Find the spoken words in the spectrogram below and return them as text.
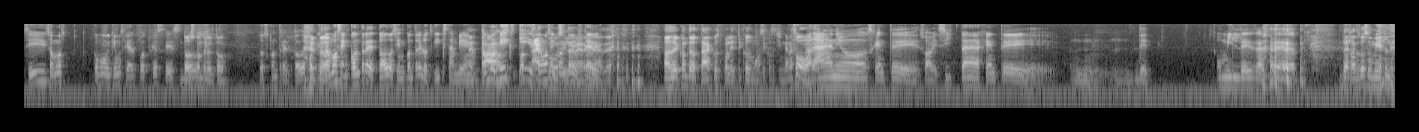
Sí, somos, como dijimos que el podcast es... Dos, contra el todo. Dos contra el todo. estamos en contra de todos y en contra de los geeks también. Somos geeks y estamos en contra de ustedes. Vamos a ir contra tacos, políticos, músicos, a Foráneos, gente suavecita, gente mm, de humildes. de rasgos humildes.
